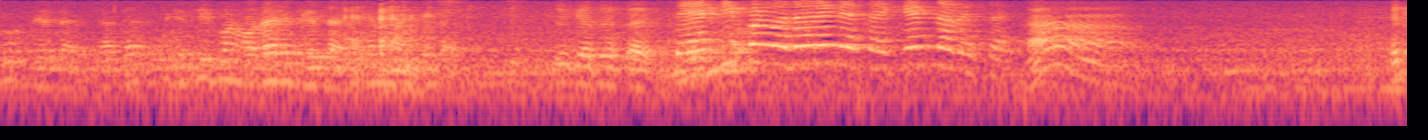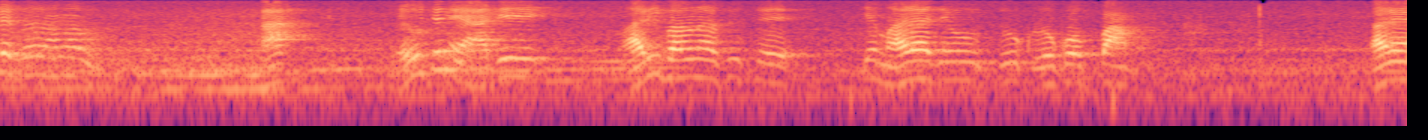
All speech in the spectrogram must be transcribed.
પણ વધારે બેસાય. કેમ ના બેસાય? શું કહેતો સાહેબ? બેથી પણ વધારે બેસાય કેમ ના બેસાય હા. એટલે સર આમાં આ એવું છે ને આજે મારી ભાવના શું છે કે મારા જેવું સુખ લોકો પામ. અને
